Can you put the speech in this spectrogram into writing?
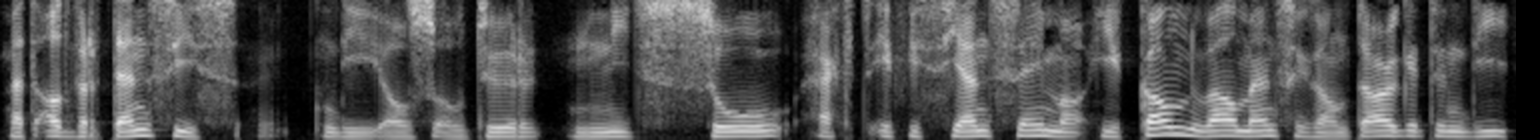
met advertenties die als auteur niet zo echt efficiënt zijn, maar je kan wel mensen gaan targeten die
